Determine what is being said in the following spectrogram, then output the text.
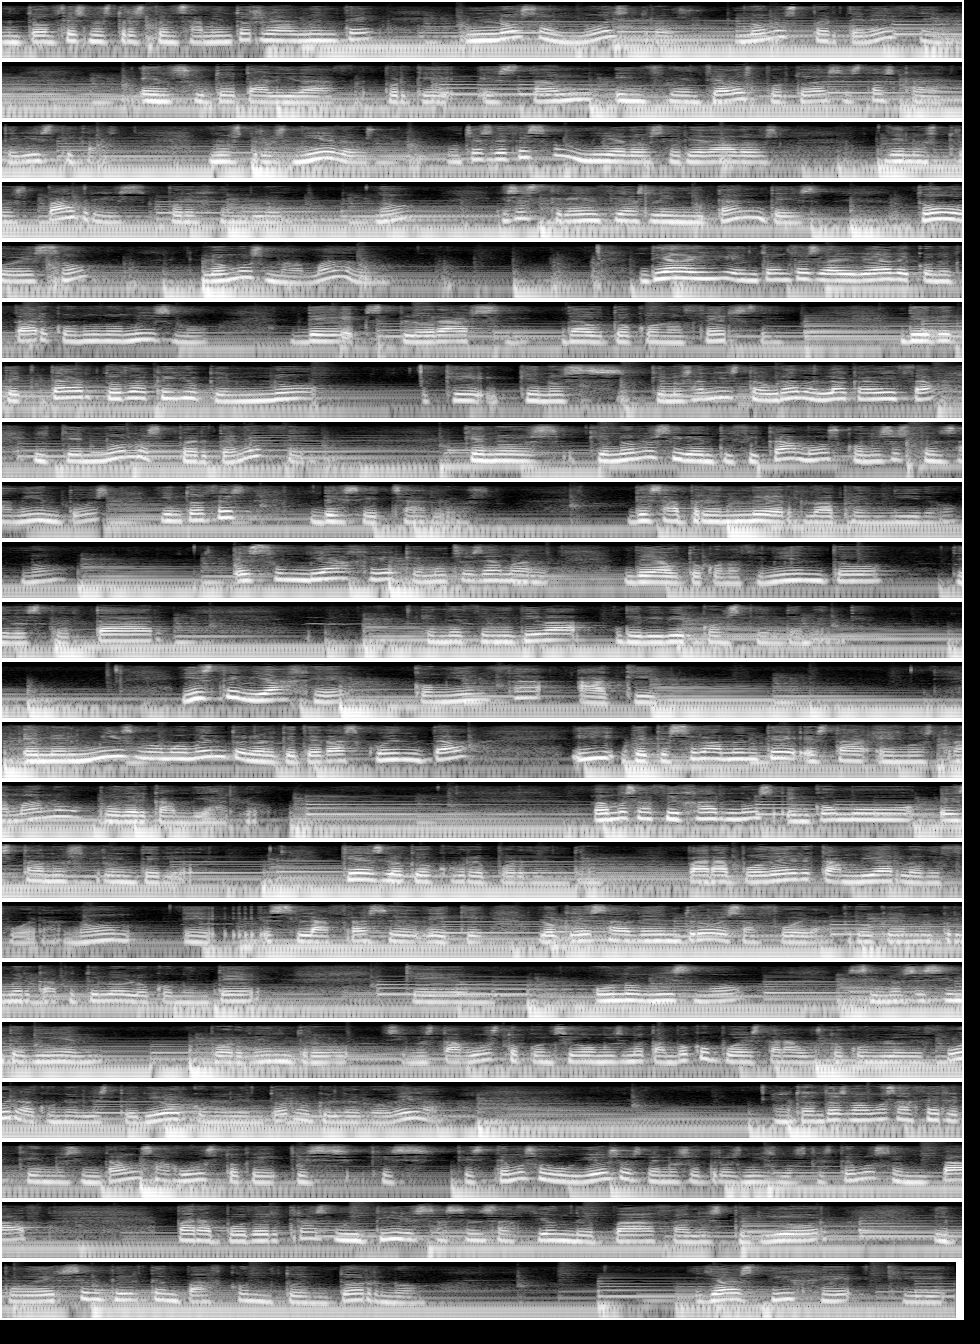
Entonces nuestros pensamientos realmente no son nuestros, no nos pertenecen en su totalidad, porque están influenciados por todas estas características. Nuestros miedos, muchas veces son miedos heredados de nuestros padres, por ejemplo, ¿no? Esas creencias limitantes, todo eso lo hemos mamado. De ahí entonces la idea de conectar con uno mismo, de explorarse, de autoconocerse, de detectar todo aquello que no que, nos, que nos han instaurado en la cabeza y que no nos pertenece, que, nos, que no nos identificamos con esos pensamientos y entonces desecharlos, desaprender lo aprendido. ¿no? Es un viaje que muchos llaman de autoconocimiento, de despertar, en definitiva, de vivir conscientemente. Y este viaje comienza aquí, en el mismo momento en el que te das cuenta y de que solamente está en nuestra mano poder cambiarlo. Vamos a fijarnos en cómo está nuestro interior, qué es lo que ocurre por dentro, para poder cambiarlo de fuera. ¿no? Eh, es la frase de que lo que es adentro es afuera. Creo que en el primer capítulo lo comenté, que uno mismo, si no se siente bien por dentro, si no está a gusto consigo mismo, tampoco puede estar a gusto con lo de fuera, con el exterior, con el entorno que le rodea. Entonces vamos a hacer que nos sintamos a gusto, que, estemos orgullosos de nosotros mismos, que estemos en paz para poder transmitir esa sensación de paz al exterior y poder sentirte en paz con tu entorno. Ya os dije que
